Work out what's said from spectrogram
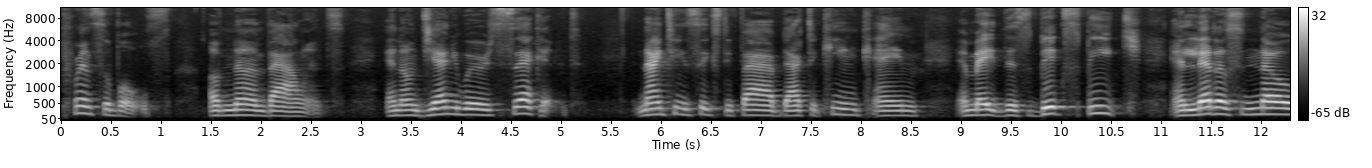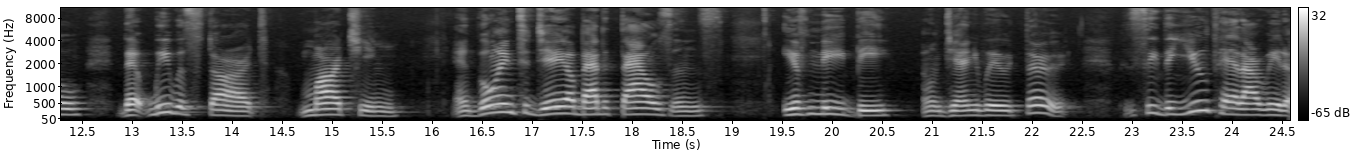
principles of nonviolence. And on January 2nd, 1965, Dr. King came and made this big speech and let us know that we would start marching and going to jail by the thousands, if need be, on January 3rd. See, the youth had already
